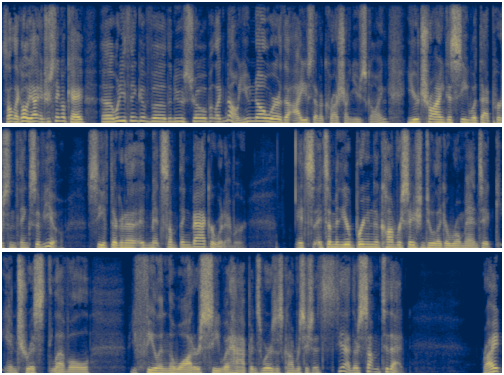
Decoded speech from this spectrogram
It's not like, oh yeah, interesting. Okay, uh, what do you think of uh, the news show? But like, no, you know where the I used to have a crush on you's going. You're trying to see what that person thinks of you, see if they're gonna admit something back or whatever. It's it's I mean, you're bringing a conversation to like a romantic interest level. You feel it in the water, see what happens. Where's this conversation? It's yeah, there's something to that, right?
